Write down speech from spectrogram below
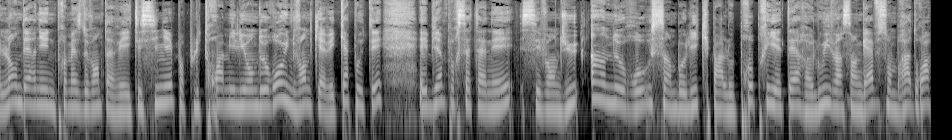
L'an dernier une promesse de vente avait été signée pour plus de 3 millions d'euros, une vente qui avait capoté. Et eh bien pour cette année, c'est vendu 1 euro symbolique par le propriétaire Louis-Vincent Gave, son bras droit.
